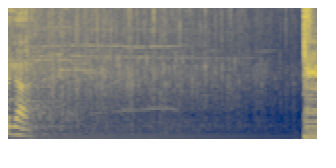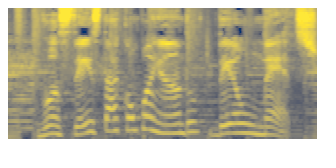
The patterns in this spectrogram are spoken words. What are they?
obrigado. Você está acompanhando Deu Match.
